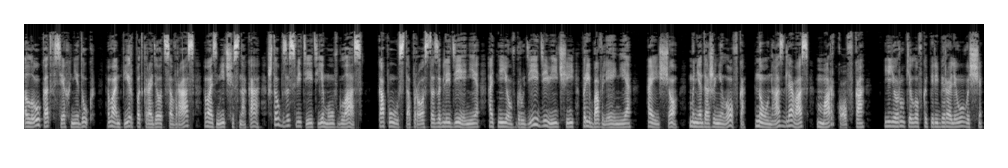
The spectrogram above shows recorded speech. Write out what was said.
«Лук от всех недуг. Вампир подкрадется в раз, возьми чеснока, чтоб засветить ему в глаз. Капуста — просто загляденье, от нее в груди девичий прибавление. А еще, мне даже неловко, но у нас для вас морковка. Ее руки ловко перебирали овощи,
